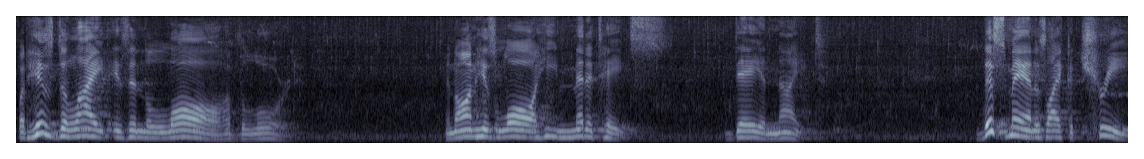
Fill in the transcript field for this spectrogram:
But his delight is in the law of the Lord. And on his law he meditates day and night. This man is like a tree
